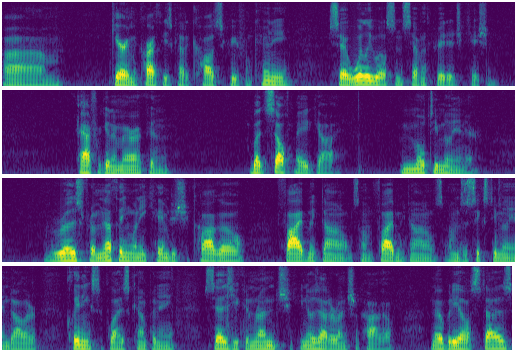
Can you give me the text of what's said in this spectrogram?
Um, Gary McCarthy's got a college degree from CUNY. So Willie Wilson, seventh grade education. African American, but self-made guy, multimillionaire. Rose from nothing when he came to Chicago, five McDonald's, owned five McDonald's, owns a $60 million cleaning supplies company, says you can run, he knows how to run Chicago. Nobody else does.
